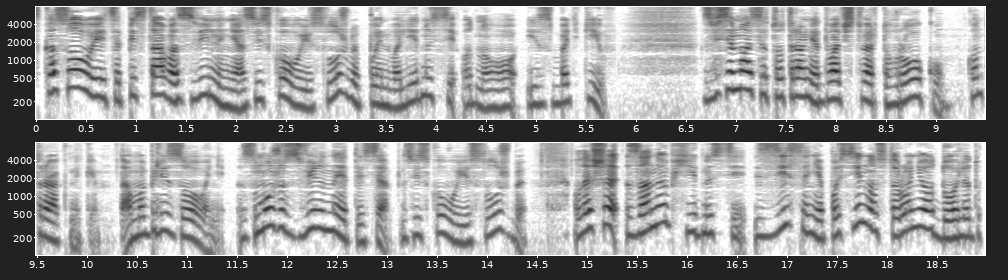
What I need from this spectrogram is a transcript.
Скасовується підстава звільнення з військової служби по інвалідності одного із батьків. З 18 травня 2024 року контрактники та мобілізовані зможуть звільнитися з військової служби лише за необхідності здійснення постійного стороннього догляду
